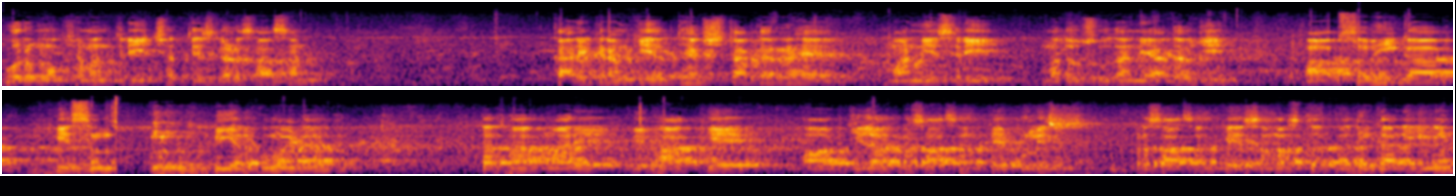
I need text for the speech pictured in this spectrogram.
पूर्व मुख्यमंत्री, छत्तीसगढ़ शासन। कार्यक्रम की अध्यक्षता कर रहे माननीय श्री मधुसूदन यादव जी। आप सभी का इस डीएफओ मैडम तथा हमारे विभाग के और जिला प्रशासन के पुलिस प्रशासन के समस्त अधिकारीगण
